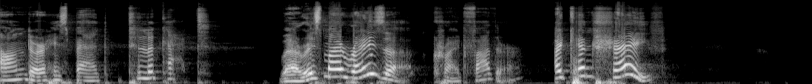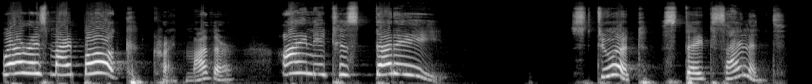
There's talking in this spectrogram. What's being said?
under his bed to look at. Where is my razor? cried father. I can't shave. Where is my book? cried mother. I need to study. Stuart stayed silent.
